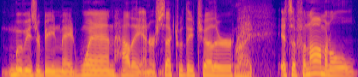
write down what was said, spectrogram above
movies are being made when, how they intersect with each other. Right. It's a phenomenal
